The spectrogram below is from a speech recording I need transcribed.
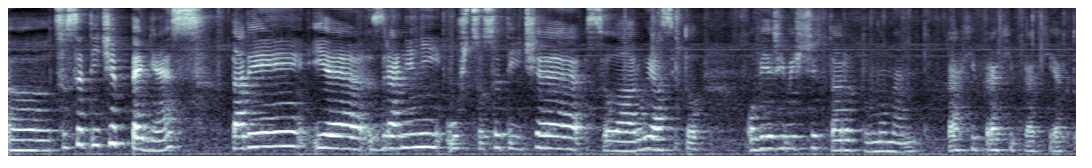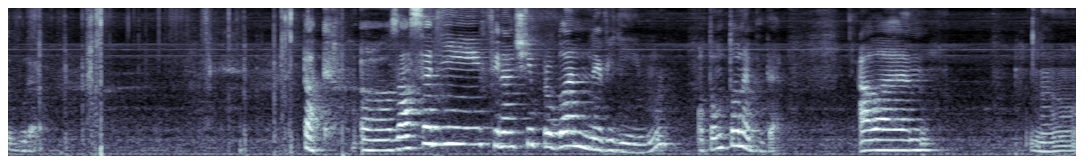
Uh, co se týče peněz, tady je zranění už co se týče soláru, já si to ověřím ještě v tarotu, moment. Prachy, prachy, prachy, jak to bude. Tak, uh, zásadní finanční problém nevidím, o tom to nebude, ale no,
